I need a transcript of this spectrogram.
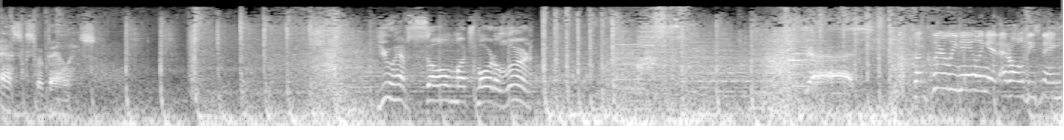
asks for balance. You have so much more to learn. Yes! So I'm clearly nailing it at all these things.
